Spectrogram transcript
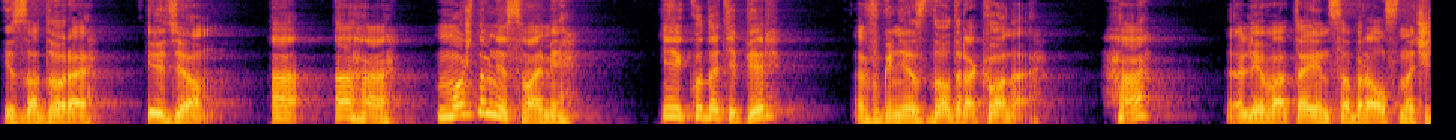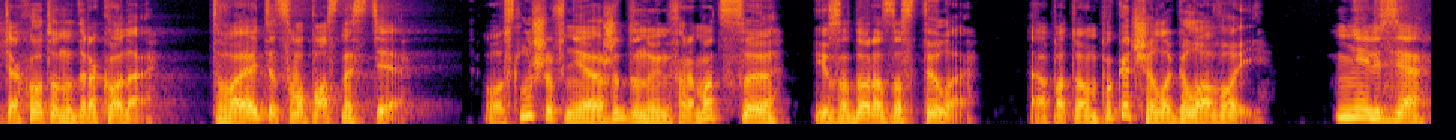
«Изадора, идём». «А, ага, можно мне с вами? И куда теперь?» «В гнездо дракона». «Ха?» Леватейн собрался начать охоту на дракона. Твой отец в опасности. Услышав неожиданную информацию, Изадора застыла а потом покачала головой. «Нельзя.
